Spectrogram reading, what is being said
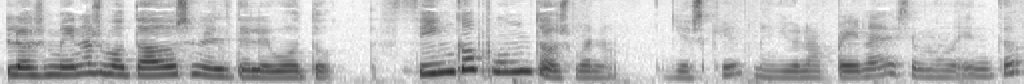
los menos votados en el televoto, cinco puntos, bueno, y es que me dio una pena ese momento,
